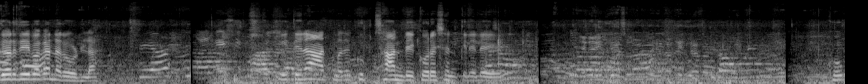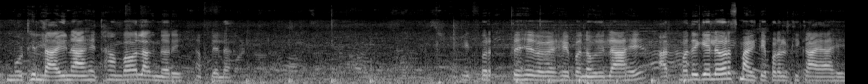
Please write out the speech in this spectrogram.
गर्दी बघा ना रोडला. इथे ना आतमध्ये खूप छान डेकोरेशन केलेलं आहे. खूप मोठी लाईन आहे थांबावं लागणार आहे आपल्याला. एक परत हे बघा हे बनवलेलं आहे. आतमध्ये गेल्यावरच माहिती पडेल की काय आहे.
